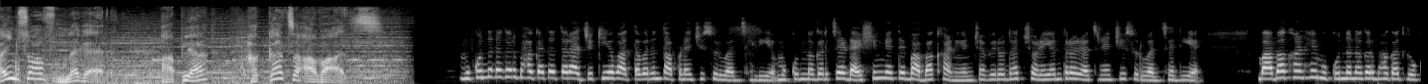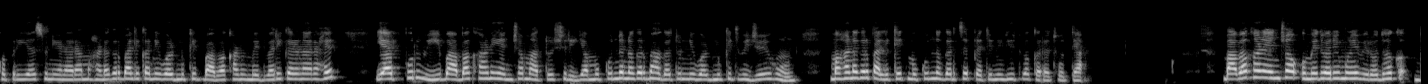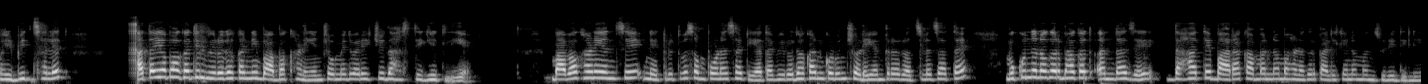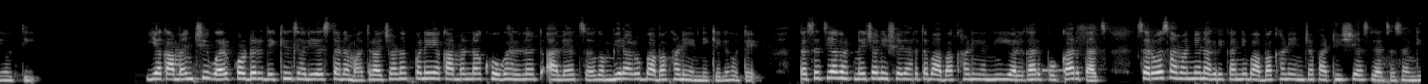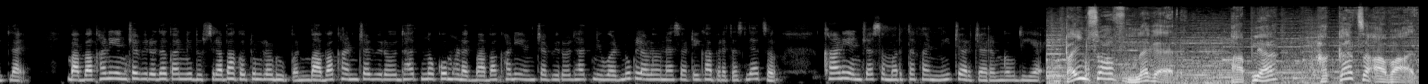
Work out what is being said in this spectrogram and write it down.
Times of नगर आपल्या हक्काचा आवाज. मुकुंदनगर भागात आता राजकीय वातावरण तापण्याची सुरुवात झाली आहे. मुकुंदनगरचे डॅशिंग नेते बाबा खान यांच्या विरोधात षडयंत्र रचण्याची सुरुवात झाली आहे. बाबा खान हे मुकुंदनगर भागात लोकप्रिय असून येणाऱ्या महानगरपालिका निवडणुकीत बाबा खान उमेदवारी करणार आहेत. यापूर्वी बाबा खान यांच्या मातोश्री या मुकुंदनगर भागातून निवडणुकीत विजयी होऊन महानगरपालिकेत मुकुंदनगरचे प्रतिनिधित्व करत होत्या. बाबा खान यांच्या उमेदवारीमुळे विरोधक भयभीत झालेत. आता या भागातील विरोधकांनी बाबा खाणे यांच्या उमेदवारीची धास्ती घेतली आहे बाबा खाणे यांचे नेतृत्व संपवण्यासाठी आता विरोधकांकडून षडयंत्र रचलं जात आहे मुकुंदनगर भागात अंदाजे दहा ते बारा कामांना महानगरपालिकेनं मंजुरी दिली होती. या कामांची वर्क ऑर्डर देखील झाली असताना मात्र अचानकपणे या कामांना खो घालण्यात आल्याचं गंभीर आरोप बाबा खान यांनी केले होते. तसेच या घटनेच्या निषेधार्थ बाबा खान यांनी यलगार पुकारताच सर्वसामान्य नागरिकांनी बाबा खान यांच्या पाठीशी असल्याचं सांगितलंय. बाबा खान यांच्या विरोधकांनी दुसऱ्या भागातून लढू पण बाबा खानच्या विरोधात नको म्हणत बाबा खान यांच्या विरोधात निवडणूक लढवण्यासाठी घाबरत असल्याचं खान यांच्या समर्थकांनी चर्चा रंगवली आहे. टाइम्स ऑफ नगर आपल्या हक्काचा आवाज.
